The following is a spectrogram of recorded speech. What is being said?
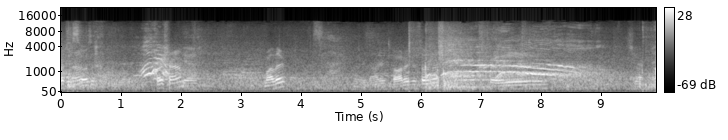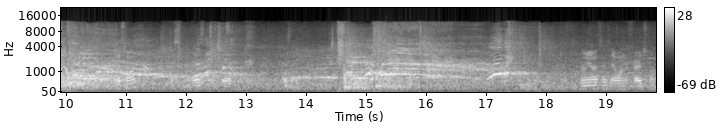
First round? First round? Yeah. Mother? Daughter. Daughter de Sosa? Crazy. She got married. Just one? Just it was. It was like Let me know since they won the first one.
